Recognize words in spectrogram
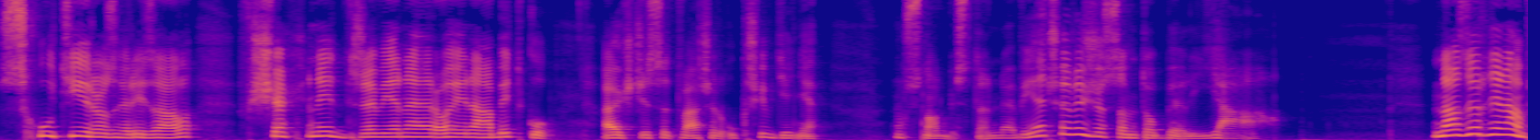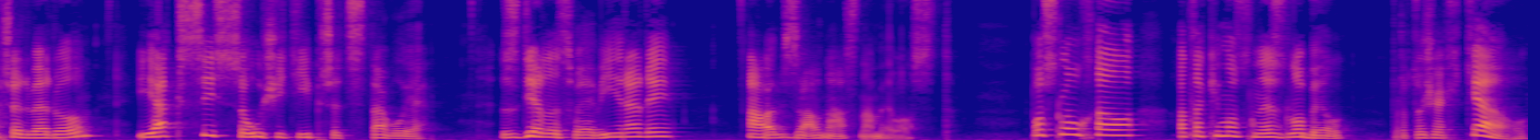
s chutí rozhryzal všechny dřevěné rohy nábytku a ještě se tvářil ukřivděně. No snad byste nevěřili, že jsem to byl já. Názorně nám předvedl, jak si soužití představuje. Sdělil své výhrady, ale vzal nás na milost. Poslouchal a taky moc nezlobil, protože chtěl.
